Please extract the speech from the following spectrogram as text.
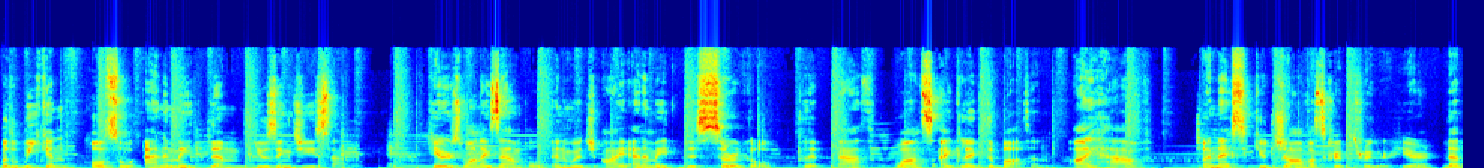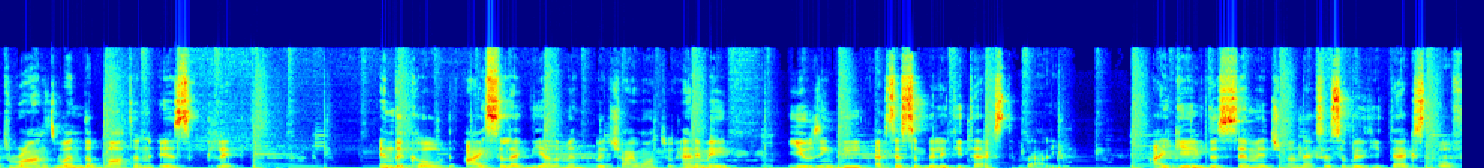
but we can also animate them using GSAP. Here's one example in which I animate this circle clip path once I click the button. I have an execute JavaScript trigger here that runs when the button is clicked. In the code, I select the element which I want to animate using the accessibility text value. I gave this image an accessibility text of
